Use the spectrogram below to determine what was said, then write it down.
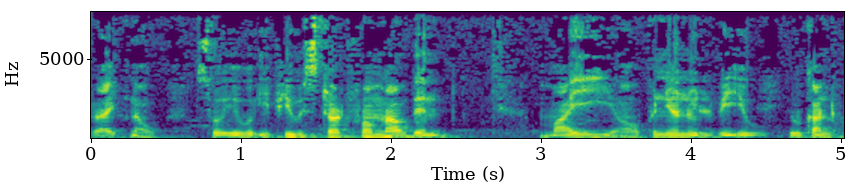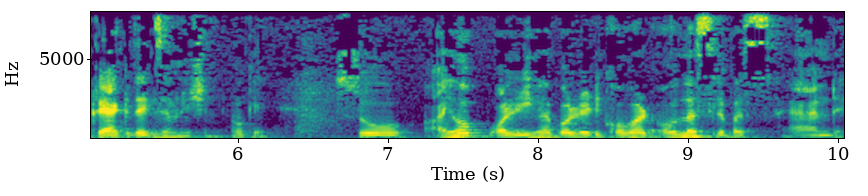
right now. So you, if you start from now then my opinion will be you, you can't crack the examination. Okay so i hope all you have already covered all the syllabus and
